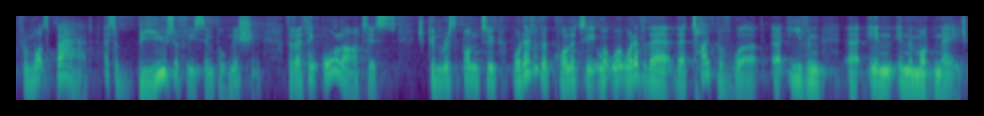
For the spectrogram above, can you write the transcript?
from what's bad. That's a beautifully simple mission that I think all artists can respond to, whatever the quality, whatever their, their type of work, uh, even uh, in, in the modern age.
